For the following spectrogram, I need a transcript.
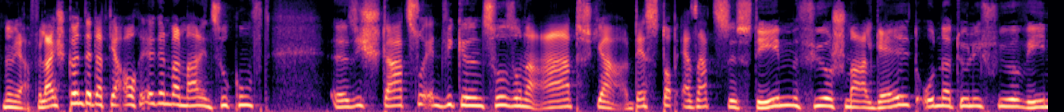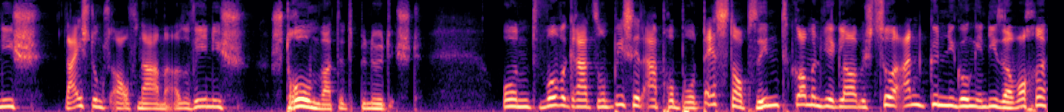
Nun ja, vielleicht könnte das ja auch irgendwann mal in Zukunft äh, sich dazu entwickeln zu so einer Art ja, Desktop-Ersatzsystem für schmal Geld und natürlich für wenig Leistungsaufnahme, also wenig Strom, was das benötigt. Und wo wir gerade so ein bisschen apropos Desktop sind, kommen wir, glaube ich, zur Ankündigung in dieser Woche.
